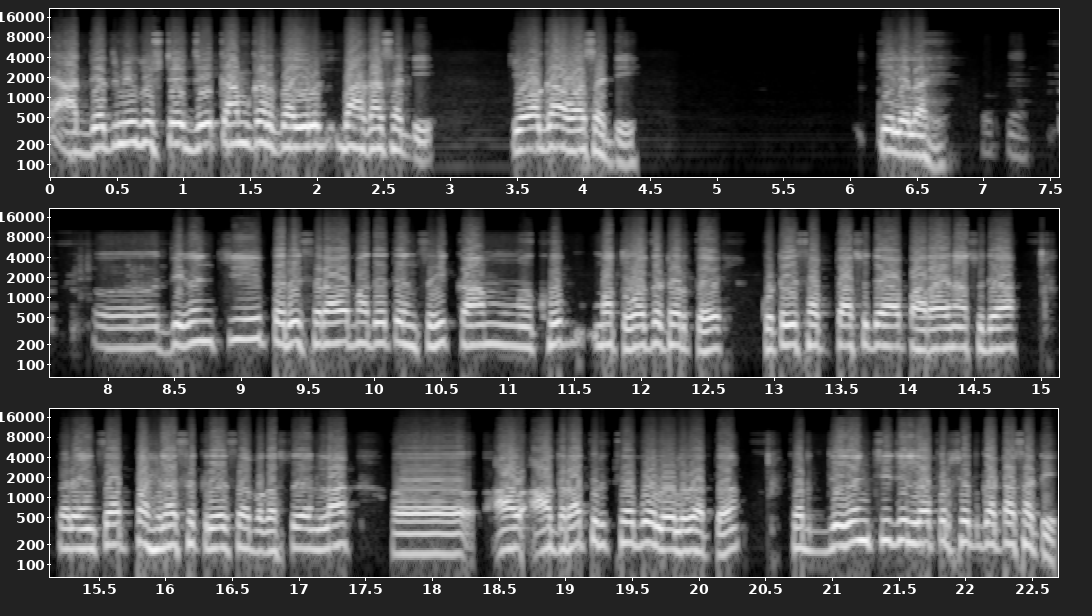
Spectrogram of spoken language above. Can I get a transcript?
आध्यात्मिक दृष्ट्या जे काम करता येईल भागासाठी किंवा गावासाठी केलेलं आहे. दिगंची परिसरामध्ये त्यांचंही काम खूप महत्वाचं ठरतंय. कुठेही सप्ताह असू द्या पारायण असू द्या तर यांचा पहिला सक्रिय सहभाग असतो. यांना अं, आ- आदरातीर्थ बोलवलं जातं. तर दिगंची जिल्हा परिषद गटासाठी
